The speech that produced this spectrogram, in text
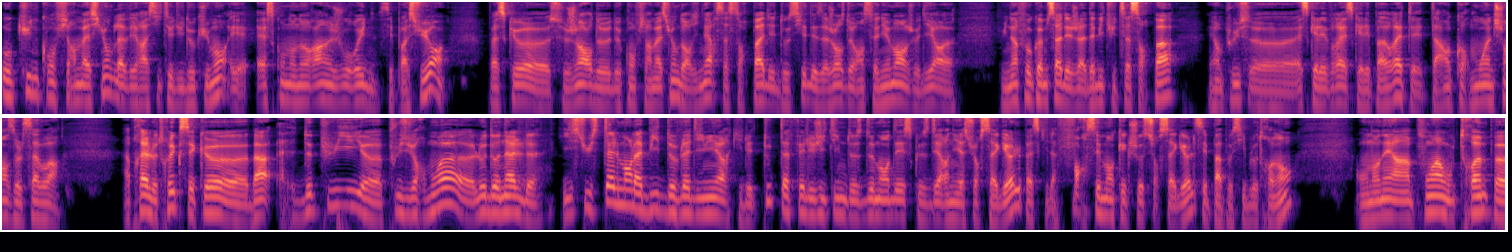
aucune confirmation de la véracité du document et est-ce qu'on en aura un jour une? C'est pas sûr parce que euh, ce genre de, confirmation d'ordinaire ça sort pas des dossiers des agences de renseignement. Je veux dire, euh, une info comme ça déjà d'habitude ça sort pas et en plus euh, est-ce qu'elle est vraie, est-ce qu'elle est pas vraie, t'as encore moins de chances de le savoir. Après, le truc, c'est que euh, bah, depuis euh, plusieurs mois, euh, le Donald, il suce tellement la bite de Vladimir qu'il est tout à fait légitime de se demander ce que ce dernier a sur sa gueule, parce qu'il a forcément quelque chose sur sa gueule, c'est pas possible autrement. On en est à un point où Trump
